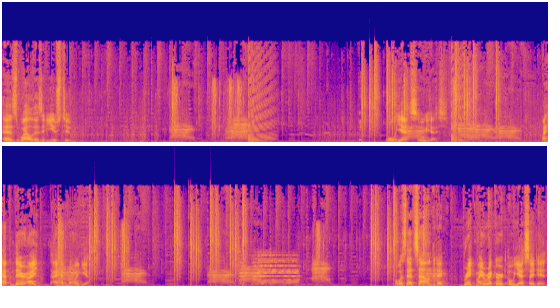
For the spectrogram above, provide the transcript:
as well as it used to. Oh yes, oh yes. What happened there, I, I have no idea. What was that sound? Did I break my record? Oh yes, I did.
